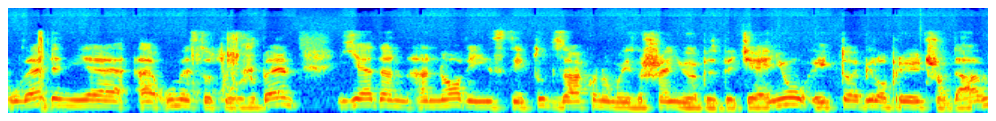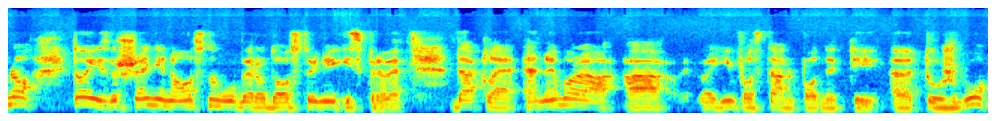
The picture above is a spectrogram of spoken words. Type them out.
uveden je umesto tužbe jedan novi institut zakonom o izvršenju i obezbeđenju i to je bilo prilično davno, to je izvršenje na osnovu verodostojne isprave. Dakle, ne mora a, Infostan podneti a, tužbu,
